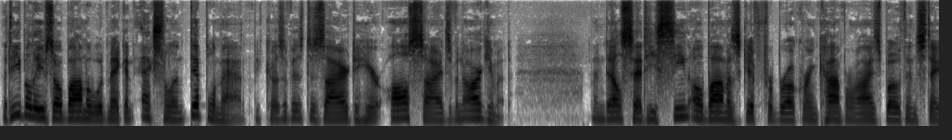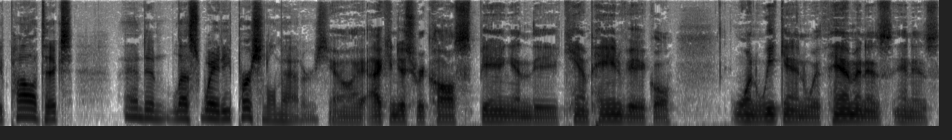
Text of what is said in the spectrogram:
that he believes Obama would make an excellent diplomat because of his desire to hear all sides of an argument. Mendell said he's seen Obama's gift for brokering compromise both in state politics and in less weighty personal matters. You know, I, I can just recall being in the campaign vehicle one weekend with him and his and his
